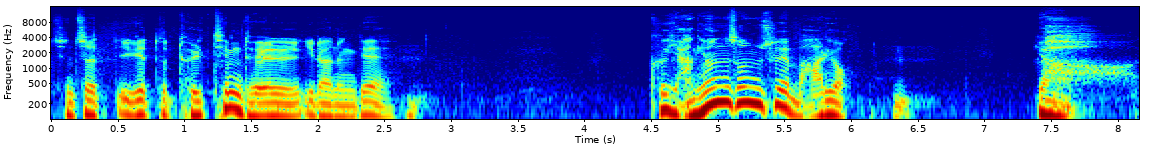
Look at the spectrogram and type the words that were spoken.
진짜 이게 또 될 팀 될이라는 게 그 양현 선수의 마력. 야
